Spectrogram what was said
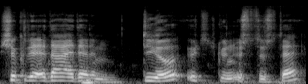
şükrü eda ederim diyor üç gün üst üste.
